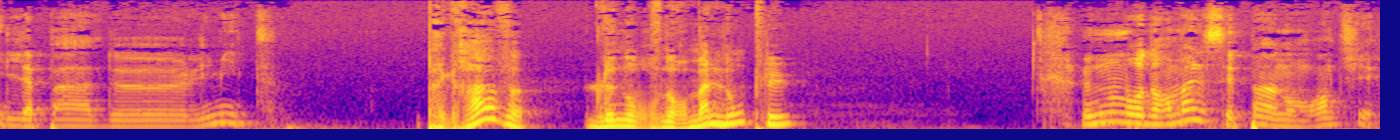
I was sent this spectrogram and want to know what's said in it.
il n'a pas de limite. Pas grave. Le nombre normal non plus. Le nombre normal, c'est pas un nombre entier.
